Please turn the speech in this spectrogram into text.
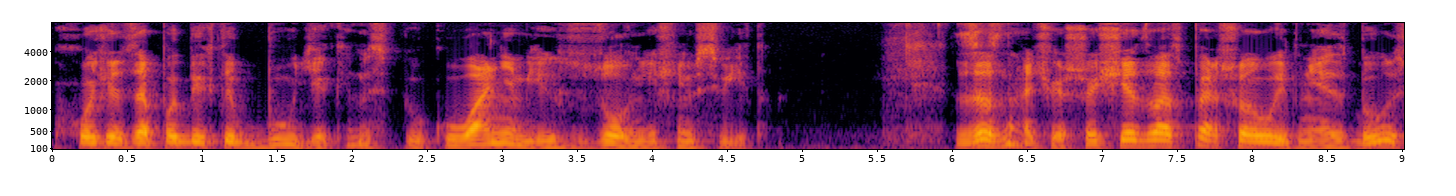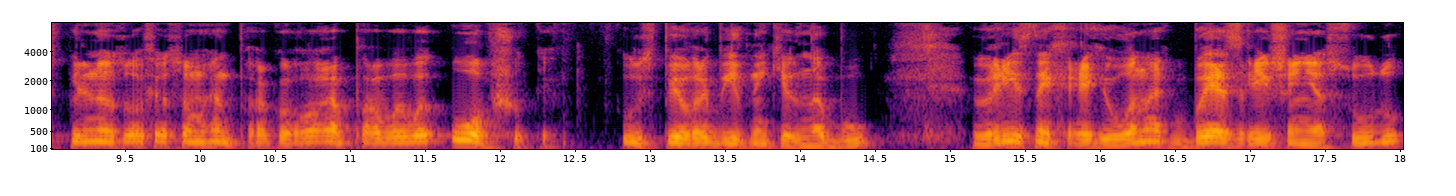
хочуть запобігти будь-яким спілкуванням їх з зовнішнім світом. Зазначу, що ще 21 липня СБУ спільно з Офісом Генпрокурора провели обшуки у співробітників НАБУ в різних регіонах без рішення суду,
